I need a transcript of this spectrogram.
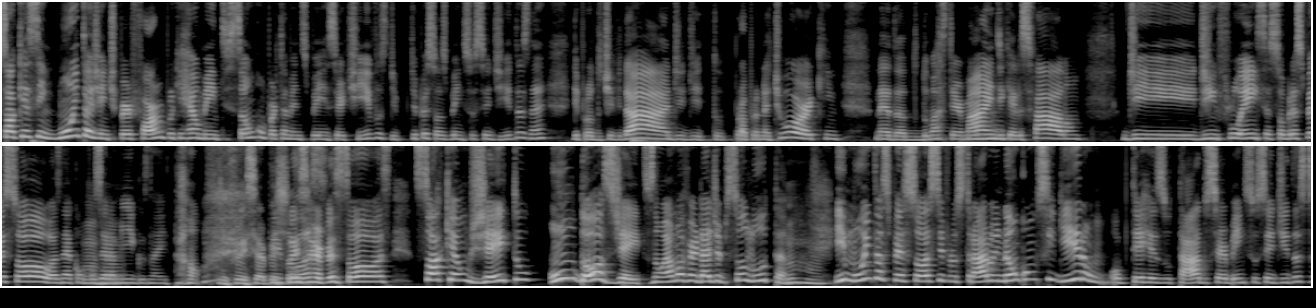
Só que, assim, muita gente performa, porque realmente são comportamentos bem assertivos, de, de pessoas bem-sucedidas, né? De produtividade, de, do próprio networking, né? Do, do mastermind Uhum. que eles falam, de, de influência sobre as pessoas, né? Como fazer Uhum. amigos, né? E tal. Influenciar pessoas. Influenciar pessoas. Só que é um jeito, um dos jeitos, não é uma verdade absoluta. Uhum. E muitas pessoas se frustraram e não conseguiram obter resultados, ser bem-sucedidas,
